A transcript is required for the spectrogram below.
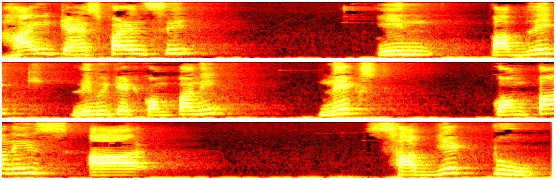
High transparency in public limited company. Next, companies are subject to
